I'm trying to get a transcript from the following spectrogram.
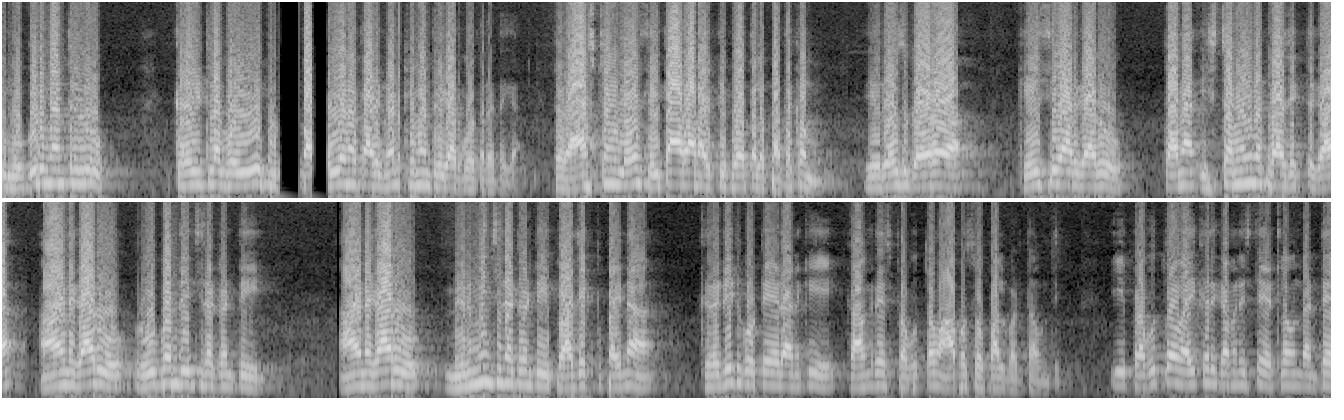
ఈ ముగ్గురు మంత్రులు క్రెడిట్లో పోయి ఇప్పుడు పదిహేనో తారీఖు నాడు ముఖ్యమంత్రి గారు పోతారట ఇక. రాష్ట్రంలో సీతారామ ఎత్తిపోతల పథకం ఈరోజు గౌరవ కేసీఆర్ గారు తన ఇష్టమైన ప్రాజెక్టుగా ఆయన గారు రూపొందించినటువంటి ఆయన గారు నిర్మించినటువంటి ఈ ప్రాజెక్టు పైన క్రెడిట్ కొట్టేయడానికి కాంగ్రెస్ ప్రభుత్వం ఆపసోపాలు పడతా ఉంది. ఈ ప్రభుత్వ వైఖరి గమనిస్తే ఎట్లా ఉందంటే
